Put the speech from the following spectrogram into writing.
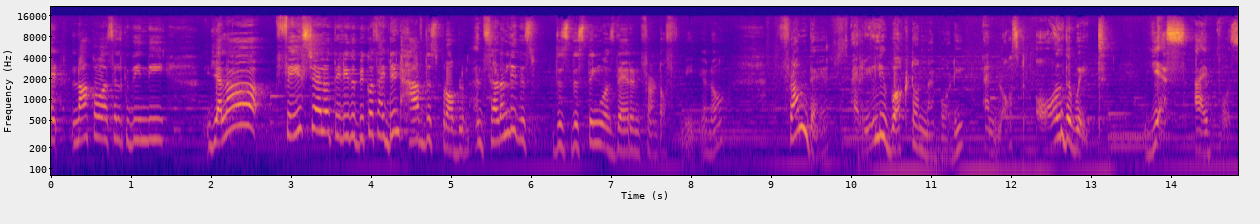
I నాకు అసలుకి దీన్ని ఎలా ఫేస్ చేయాలో తెలియదు because I didn't have this problem and suddenly this this this thing was there in front of me you know from there I really worked on my body and lost all the weight as I was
